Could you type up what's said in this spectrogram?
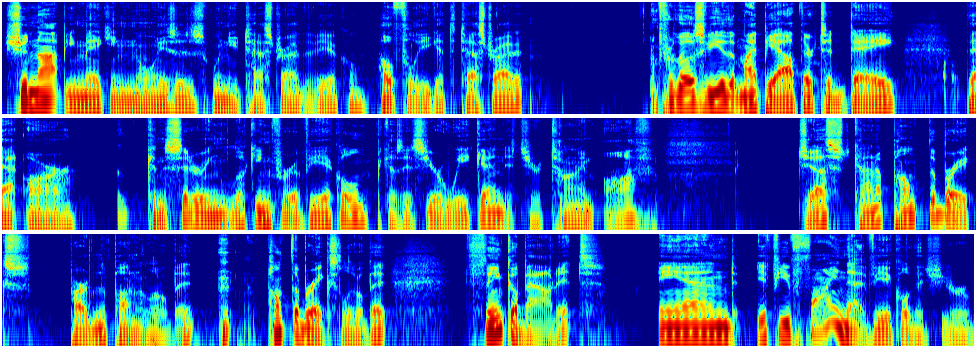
should not be making noises when you test drive the vehicle. Hopefully, you get to test drive it. For those of you that might be out there today that are considering looking for a vehicle because it's your weekend, it's your time off, just kind of pump the brakes, pardon the pun a little bit, pump the brakes a little bit, think about it. And if you find that vehicle that you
